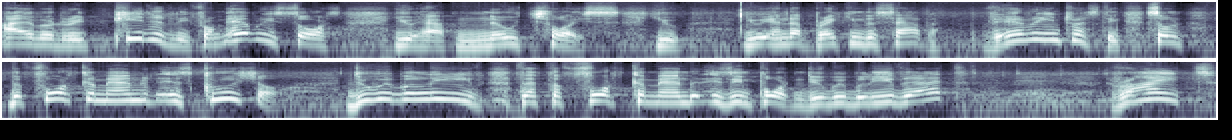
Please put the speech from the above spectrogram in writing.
I have heard repeatedly from every source, you have no choice. You, you end up breaking the Sabbath. Very interesting. So the fourth commandment is crucial. Do we believe that the fourth commandment is important? Do we believe that? Right?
